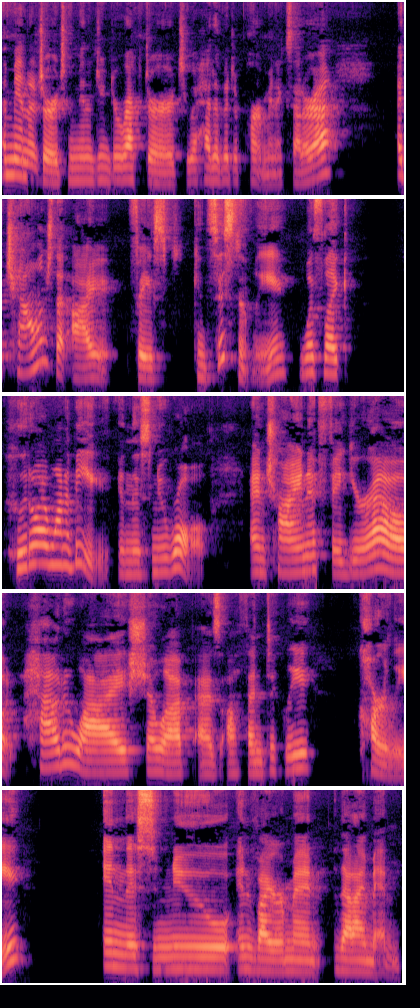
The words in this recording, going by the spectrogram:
a manager to a managing director to a head of a department, et cetera. A challenge that I faced consistently was like, who do I want to be in this new role? and trying to figure out how do I show up as authentically Carli in this new environment that I'm in.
